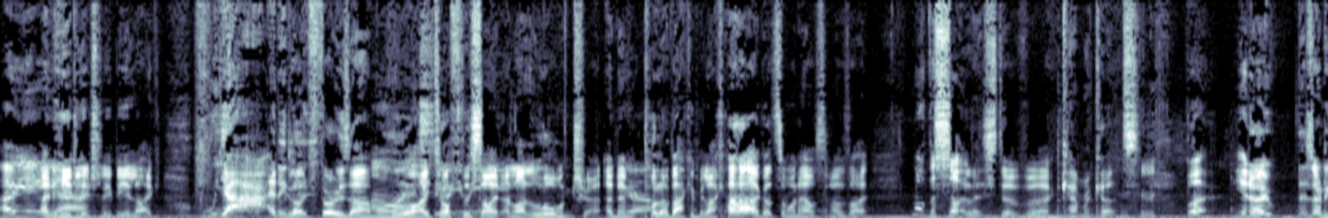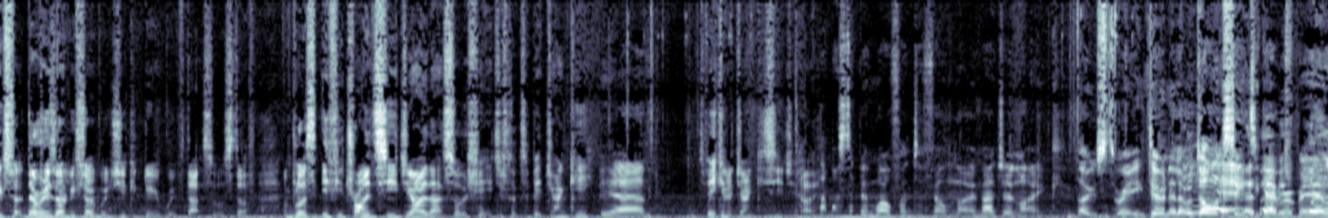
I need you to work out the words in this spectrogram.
Oh yeah, yeah. and yeah. he'd literally be like, yeah, and he'd like throw his arm Oh, I right see off the side and like launch her, and then Yeah. pull her back and be like, haha, I got someone else. And I was like, not the subtlest of uh, camera cuts, but you know, there's only so, there is only so much you can do with that sort of stuff. And plus, if you try and CGI that sort of shit, it just looks a bit janky. Yeah. Speaking of janky CGI, That must have been well fun to film though. Imagine like those three doing a little dance scene together, being well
